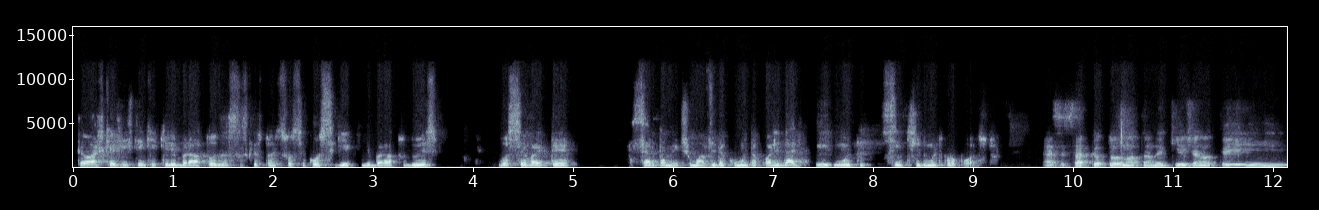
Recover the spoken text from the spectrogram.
Então, eu acho que a gente tem que equilibrar todas essas questões. Se você conseguir equilibrar tudo isso, você vai ter certamente uma vida com muita qualidade e muito sentido, muito propósito. Ah, você sabe que eu estou notando aqui, eu já notei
